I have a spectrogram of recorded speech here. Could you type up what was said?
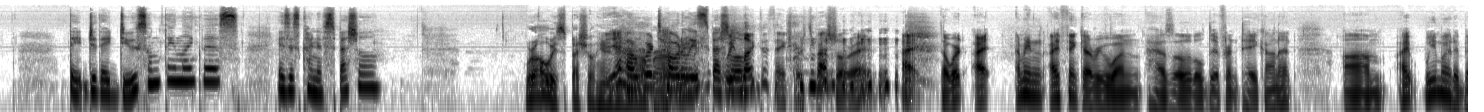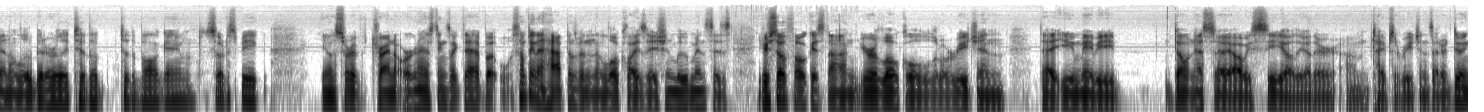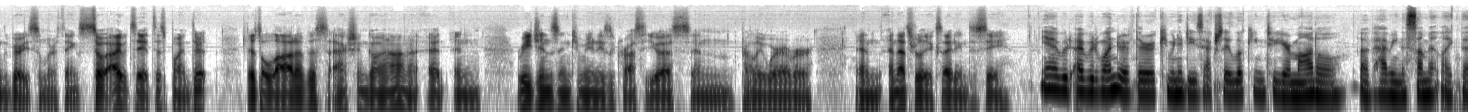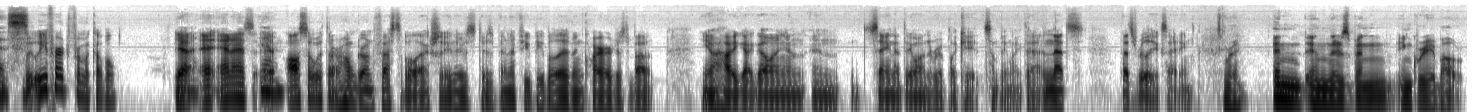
they do they do something like this? Is this kind of special? We're always special here. Yeah, Ann Oh, we're aren't we? totally special. We'd like to think we're special, right? I the word I I mean I think everyone has a little different take on it. Um, I we might have been a little bit early to the to the ball game, so to speak. You know, sort of trying to organize things like that. But something that happens within the localization movements is you're so focused on your local little region that you maybe don't necessarily always see all the other um, types of regions that are doing very similar things. So I would say at this point there there's a lot of this action going on at, in regions and communities across the U.S. and probably wherever, and and that's really exciting to see. Yeah, I would I would wonder if there are communities actually looking to your model of having a summit like this. We, we've heard from a couple. Yeah, Yeah. and, and as Yeah. uh, also with our homegrown festival, actually, there's there's been a few people that have inquired just about, you know, how you got going and, and saying that they want to replicate something like that, and that's that's really exciting. Right. And and there's been inquiry about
